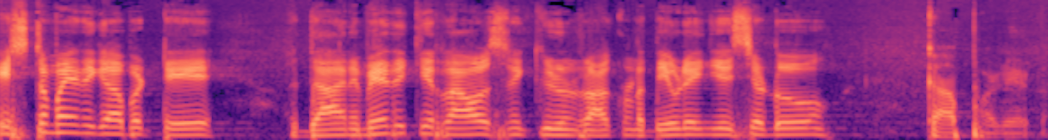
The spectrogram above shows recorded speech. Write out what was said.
ఇష్టమైంది కాబట్టి దాని మీదకి రావాల్సిన కీడును రాకుండా దేవుడు ఏం చేశాడు? కాపాడాడు.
